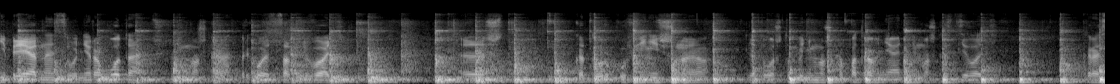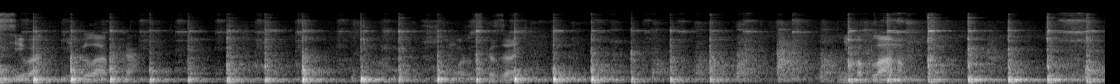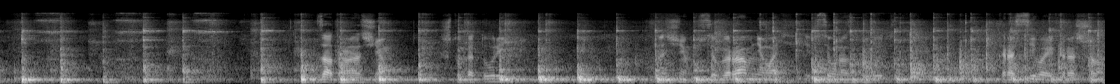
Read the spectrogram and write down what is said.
Неприятная сегодня работа. Немножко приходится отбивать э, штукатурку финишную. Для того, чтобы немножко подровнять, немножко сделать красиво и гладко. Можно сказать. Не по плану. Завтра начнем штукатурить. Выравнивать. И все у нас будет красиво и хорошо.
